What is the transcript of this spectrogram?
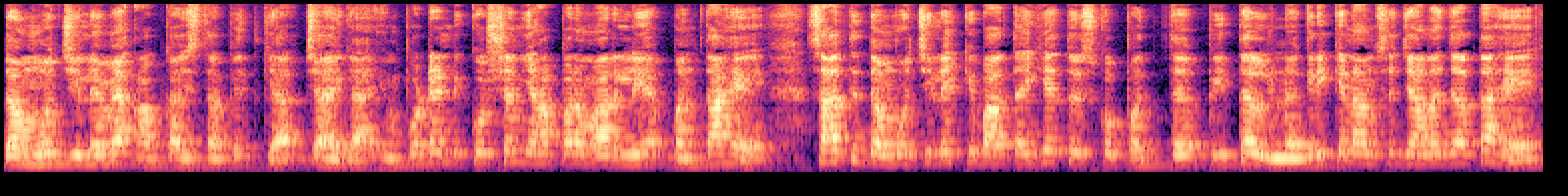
दमोह ज़िले में आपका स्थापित किया जाएगा। इंपोर्टेंट क्वेश्चन यहाँ पर हमारे लिए बनता है। साथ ही दमोह ज़िले की बात आई है तो इसको पीतल नगरी के नाम से जाना जाता है,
